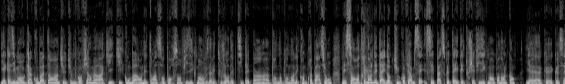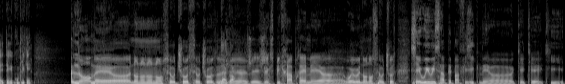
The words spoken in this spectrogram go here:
il y a quasiment aucun combattant. Hein, tu, tu me confirmeras qui, qui combat en étant à 100% physiquement. Vous avez toujours des petits pépins pendant pendant les camps de préparation, mais sans rentrer dans le détail. Donc tu me confirmes, c'est c'est parce que tu as été touché physiquement pendant le camp, il y a, que que ça a été compliqué. Non, mais euh, non, non, non, non, c'est autre chose, c'est autre chose. Je, je, l'expliquerai après, mais euh, oui, oui, non, non, c'est autre chose. C'est oui, oui, c'est un pépin physique, mais euh, qui, qui, qui,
